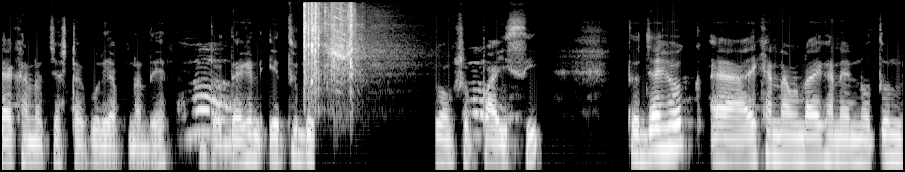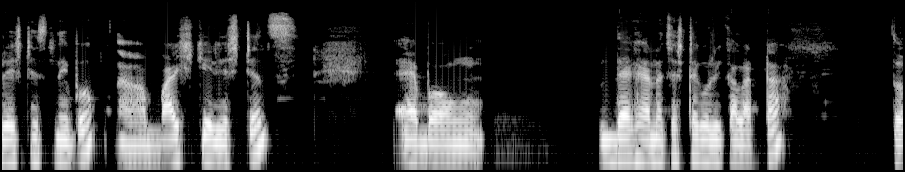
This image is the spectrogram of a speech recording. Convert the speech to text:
দেখানোর চেষ্টা করি আপনাদের। তো দেখেন এতটুকু অংশ পাইছি। তো যাই হোক এখানে আমরা এখানে নতুন রেস্টেন্স নেব। বাইশ কে রেস্টেন্স এবং দেখানোর চেষ্টা করি কালারটা তো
